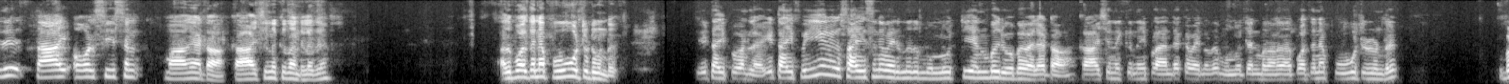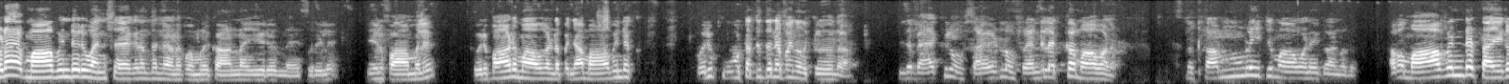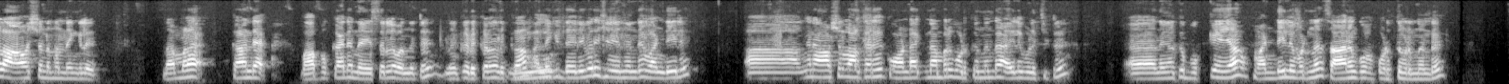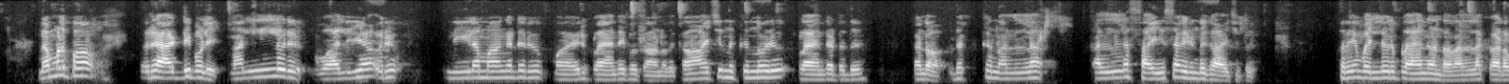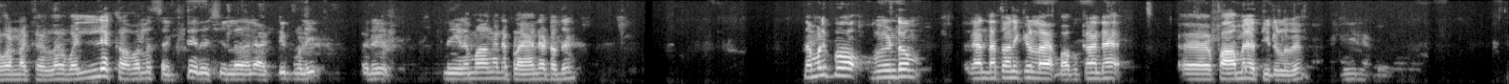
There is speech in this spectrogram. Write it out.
ഇത് തായ് all season മാങ്ങ കേട്ടോ. കാഴ്ച നിൽക്കുന്നുണ്ടല്ലോ ഇത്. അതുപോലെ തന്നെ പൂ ഇട്ടിട്ടുണ്ട്. ഈ ടൈപ്പ് കണ്ടില്ലേ? ഈ ടൈപ്പ് ഈ ഒരു സൈസിന് വരുന്നത് മുന്നൂറ്റി എൺപത് രൂപ വില കേട്ടോ. കാഴ്ച നിൽക്കുന്ന ഈ പ്ലാന്റ് ഒക്കെ വരുന്നത് മുന്നൂറ്റി എൺപതാണ് അതുപോലെ തന്നെ പൂ ഇട്ടിട്ടുണ്ട്. ഇവിടെ മാവിന്റെ ഒരു വൻ ശേഖരം തന്നെയാണ് ഇപ്പൊ നമ്മൾ കാണുന്ന ഈ ഒരു നഴ്സറിയിൽ ഈ ഒരു ഫാമിൽ ഒരുപാട് മാവ് കണ്ടപ്പോ ഞാൻ മാവിന്റെ ഒരു കൂട്ടത്തിൽ തന്നെ പോയി നിൽക്കുന്നുണ്ടാ. ഇതിന്റെ ബാക്കിലും സൈഡിലും ഫ്രണ്ടിലൊക്കെ മാവാണ്. കംപ്ലീറ്റ് മാവാണ് ഈ കാണുന്നത്. അപ്പൊ മാവിന്റെ തൈകൾ ആവശ്യമുണ്ടെന്നുണ്ടെങ്കിൽ നമ്മളെ കാന്റെ ബാപ്പുക്കാന്റെ നഴ്സറിയിൽ വന്നിട്ട് നിങ്ങൾക്ക് എടുക്കണം എടുക്കാം. അല്ലെങ്കിൽ ഡെലിവറി ചെയ്യുന്നുണ്ട് വണ്ടിയിൽ. അങ്ങനെ ആവശ്യമുള്ള ആൾക്കാർക്ക് കോൺടാക്ട് നമ്പർ കൊടുക്കുന്നുണ്ട്. അതിൽ വിളിച്ചിട്ട് നിങ്ങൾക്ക് ബുക്ക് ചെയ്യാം. വണ്ടിയിൽ ഇവിടുന്ന് സാധനം കൊടുത്തു വിടുന്നുണ്ട്. നമ്മളിപ്പോ ഒരു അടിപൊളി നല്ലൊരു വലിയ ഒരു നീലമാങ്ങന്റെ ഒരു ഒരു പ്ലാന്റ് ഇപ്പൊ കാണുന്നത്. കാഴ്ച നിൽക്കുന്ന ഒരു പ്ലാന്റ് ആട്ടത് കണ്ടോ? ഇതൊക്കെ നല്ല നല്ല സൈസ് ആയിട്ടുണ്ട് കാഴ്ചത്ത് ഇത്രയും വലിയൊരു പ്ലാൻ ഉണ്ടോ നല്ല കടവണ്ണൊക്കെ ഉള്ള വലിയ കവറിൽ സെറ്റ് ചെയ്ത് വെച്ചിട്ടുള്ള നല്ല അടിപൊളി ഒരു നീലമാങ്ങന്റെ പ്ലാന്റ് ആട്ടത് നമ്മളിപ്പോ വീണ്ടും രണ്ടത്താണിക്കുള്ള ബാബുക്കാന്റെ ഫാമിൽ എത്തിയിട്ടുള്ളത്.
